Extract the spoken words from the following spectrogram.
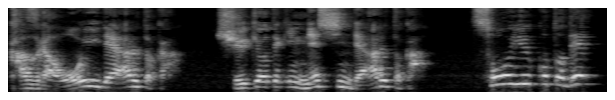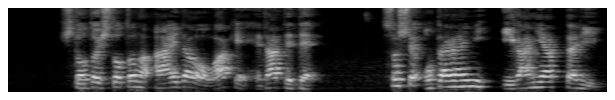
数が多いであるとか、宗教的に熱心であるとか、そういうことで、人と人との間を分け隔てて、そしてお互いにいがみ合ったり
